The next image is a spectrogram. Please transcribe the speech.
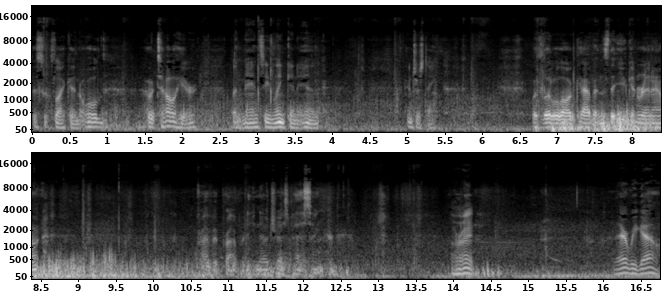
This looks like an old hotel here, the Nancy Lincoln Inn. Interesting. With little log cabins that you can rent out. Private property, no trespassing. All right. There we go.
